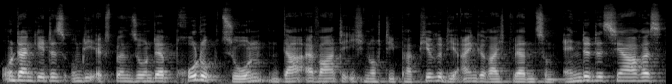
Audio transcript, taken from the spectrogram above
Und dann geht es um die Expansion der Produktion. Da erwarte ich noch die Papiere, die eingereicht werden zum Ende des Jahres.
